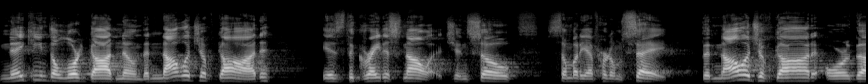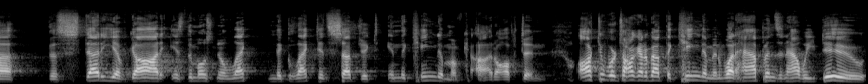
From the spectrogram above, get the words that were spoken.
making the Lord God known. The knowledge of God is the greatest knowledge. And so, somebody I've heard him say, the knowledge of God or the the study of God is the most neglect, neglected subject in the kingdom of God often. Often we're talking about the kingdom and what happens and how we do,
